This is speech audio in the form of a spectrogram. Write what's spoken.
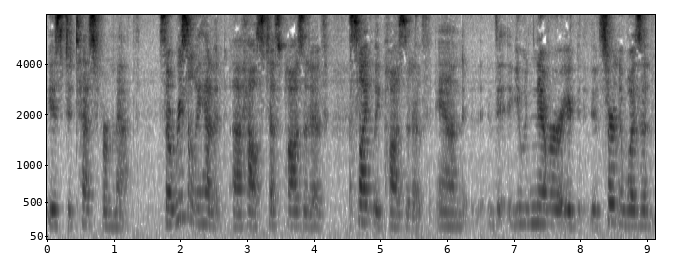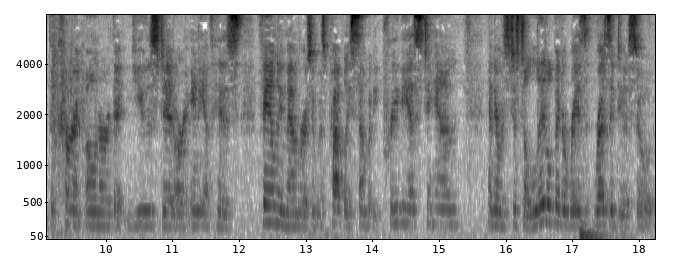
is to test for meth. So recently had a, a house test positive, slightly positive, and you would never, it, it certainly wasn't the current owner that used it or any of his family members. It was probably somebody previous to him and there was just a little bit of res- residue. So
